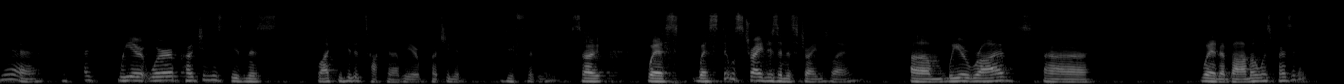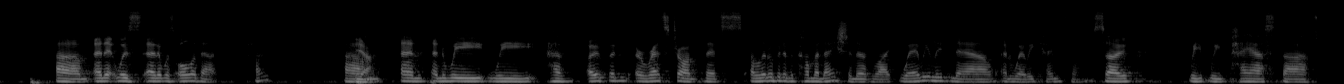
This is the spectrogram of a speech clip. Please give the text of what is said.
yeah, I, we are we're approaching this business like we did at Tucker. We are approaching it differently. So we're we're still strangers in a strange land. Um, we arrived uh, when Obama was president, um, and it was and it was all about hope. Um, Yeah. And and we we have opened a restaurant that's a little bit of a combination of like where we live now and where we came from. So we we pay our staff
